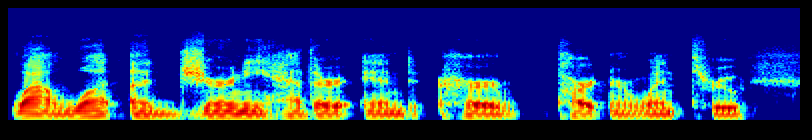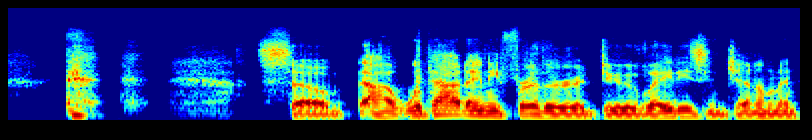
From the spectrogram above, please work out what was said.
Wow, what a journey Heather and her partner went through. so, uh, without any further ado, ladies and gentlemen,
